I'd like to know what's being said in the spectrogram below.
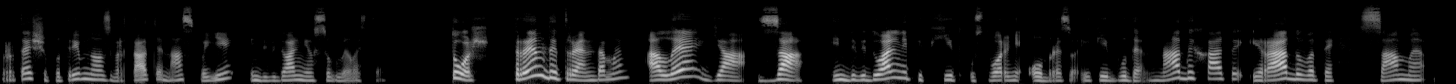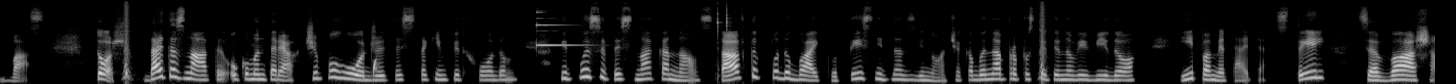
про те, що потрібно звертати на свої індивідуальні особливості. Тож, тренди трендами, але я за індивідуальний підхід у створенні образу, який буде надихати і радувати саме вас. Тож, дайте знати у коментарях, чи погоджуєтесь з таким підходом. Підписуйтесь на канал, ставте вподобайку, тисніть на дзвіночок, аби не пропустити нові відео. І пам'ятайте, стиль це ваша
